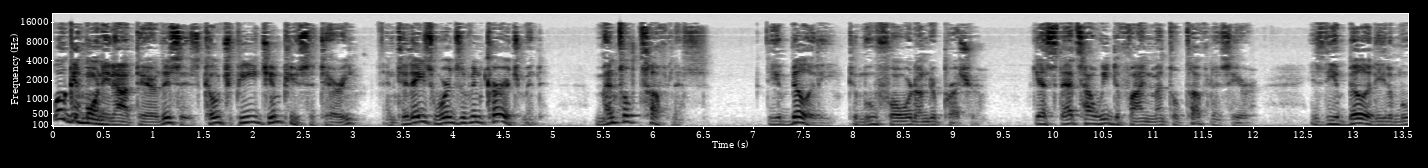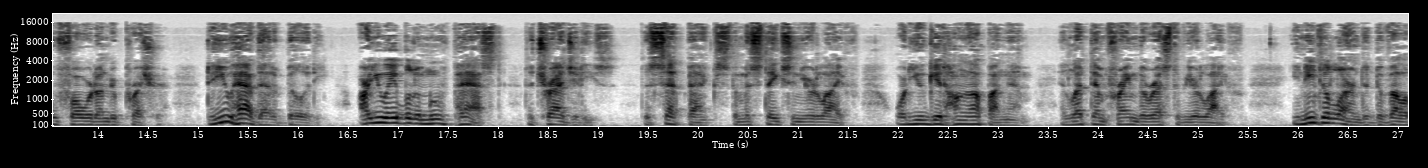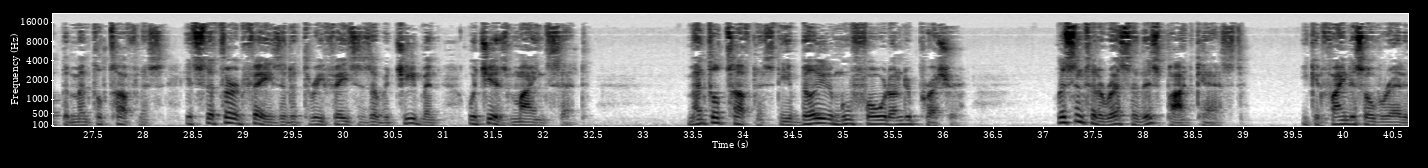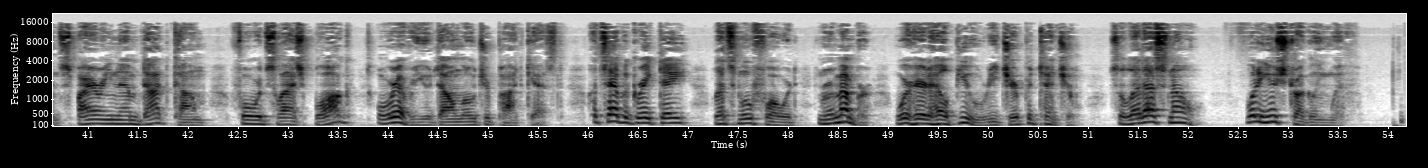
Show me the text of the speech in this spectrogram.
Well, good morning out there. This is Coach P. Jim Pusateri, and today's words of encouragement mental toughness, the ability to move forward under pressure. Yes, that's how we define mental toughness here, is the ability to move forward under pressure. Do you have that ability? Are you able to move past the tragedies, the setbacks, the mistakes in your life? Or do you get hung up on them and let them frame the rest of your life? You need to learn to develop the mental toughness. It's the third phase of the three phases of achievement, which is mindset. Mental toughness, the ability to move forward under pressure. Listen to the rest of this podcast. You can find us over at inspiringthem.com forward slash blog or wherever you download your podcast. Let's have a great day. Let's move forward. And remember, we're here to help you reach your potential. So let us know. What are you struggling with?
